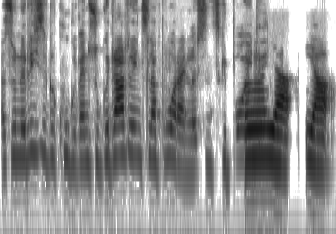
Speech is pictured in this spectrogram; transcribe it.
Also eine riesige Kugel. Wenn du so gerade ins Labor reinläufst, ins Gebäude, äh, ja, ja.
